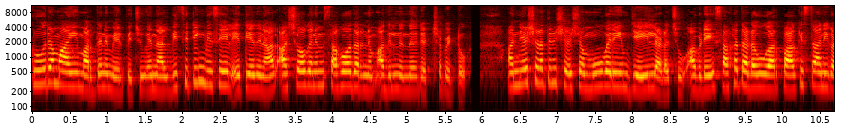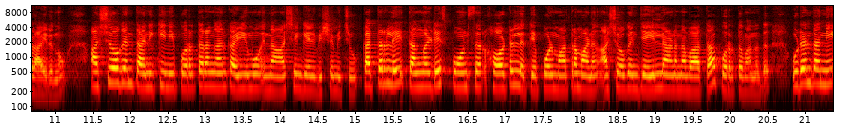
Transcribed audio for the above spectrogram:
ക്രൂരമായി മർദ്ദനമേൽപ്പിച്ചു. എന്നാൽ വിസിറ്റിംഗ് വിസയിൽ എത്തിയതിനാൽ അശോകനും സഹോദരനും അതിൽ നിന്ന് രക്ഷപ്പെട്ടു. അന്വേഷണത്തിനു ശേഷം മൂവരെയും ജയിലിൽ അടച്ചു അവിടെ സഹതടവുകാർ പാകിസ്ഥാനികളായിരുന്നു. അശോകൻ തനിക്കിനി പുറത്തിറങ്ങാൻ കഴിയുമോ എന്ന ആശങ്കയിൽ വിഷമിച്ചു. ഖത്തറിലെ തങ്ങളുടെ സ്പോൺസർ ഹോട്ടലിലെത്തിയപ്പോൾ മാത്രമാണ് അശോകൻ ജയിലിലാണെന്ന വാർത്ത പുറത്തു വന്നത്. ഉടൻ തന്നെ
